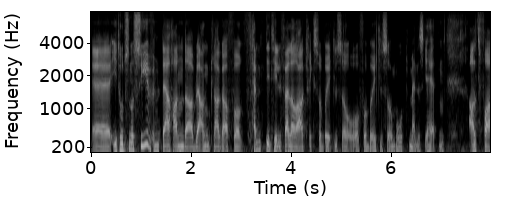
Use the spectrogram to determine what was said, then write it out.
eh, i 2007, der han da ble anklaga for 50 tilfeller av krigsforbrytelser og forbrytelser mot menneskeheten. Alt fra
